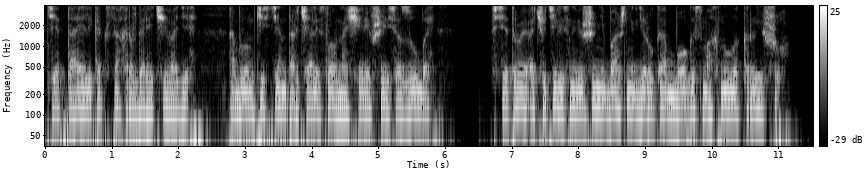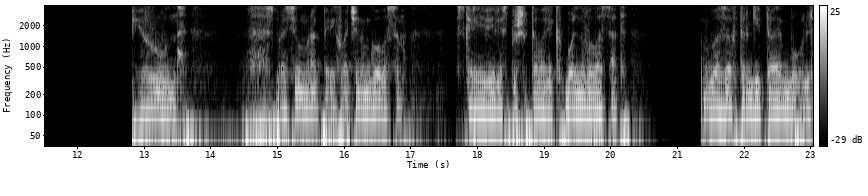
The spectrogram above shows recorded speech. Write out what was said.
Те таяли, как сахар в горячей воде. Обломки стен торчали, словно ощерившиеся зубы. Все трое очутились на вершине башни, где рука бога смахнула крышу. Перун, спросил мрак перехваченным голосом. Скорее Велес прошептал Олег, больно волосат. В глазах Таргитая боль.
